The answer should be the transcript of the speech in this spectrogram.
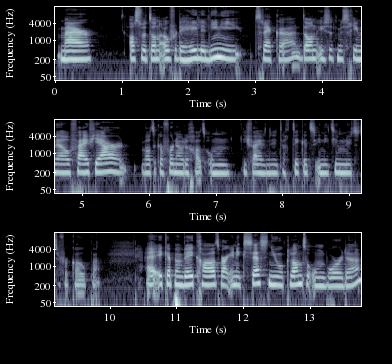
Maar als we het dan over de hele linie trekken, dan is het misschien wel vijf jaar wat ik ervoor nodig had om die 25 tickets in die 10 minuten te verkopen ik heb een week gehad waarin ik zes nieuwe klanten onboorde.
